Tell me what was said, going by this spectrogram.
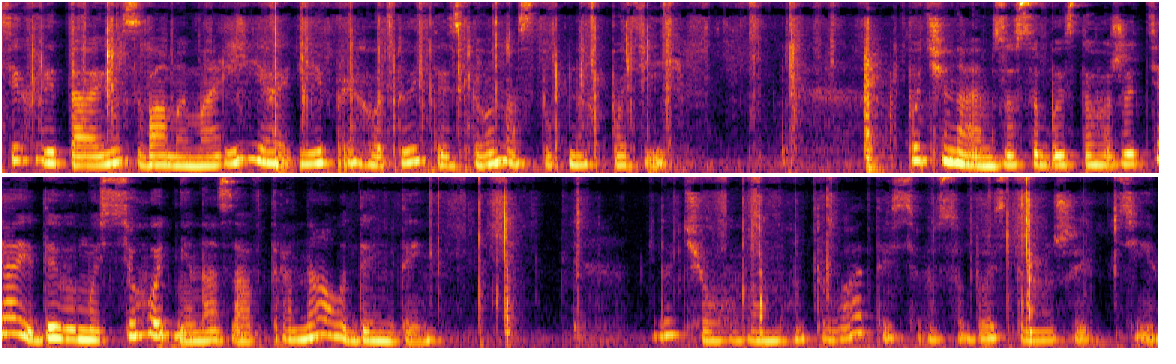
Всіх вітаю! З вами Марія і приготуйтесь до наступних подій. Починаємо з особистого життя і дивимось сьогодні на завтра, на один день. До чого вам готуватись в особистому житті?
